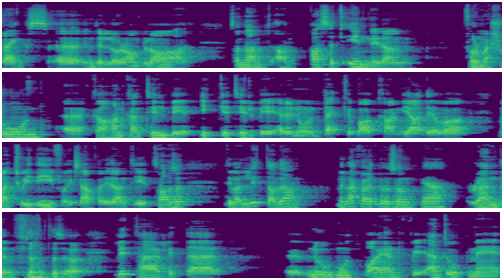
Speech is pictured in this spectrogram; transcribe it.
trengs uh, under Laurent Blanc. Sånn han, han, passet inn i den formasjonen, uh, hva han kan tilby, ikke tilby. Er det noen dekker bak han? Ja, det var Matuidi, f.eks., i den tid. Så, altså, det var litt av den. Men akkurat noe sånn ja, random. Sånn, altså, litt her, litt der. Eh, nå mot Bayern vi endte opp med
